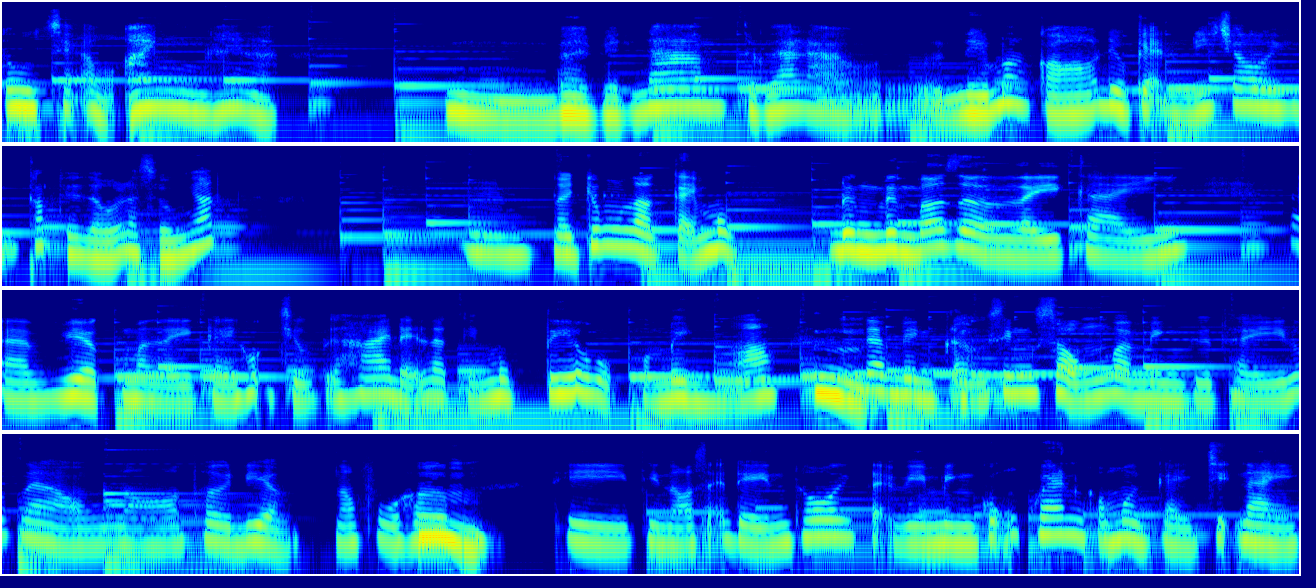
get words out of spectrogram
tôi sẽ ở Anh hay là um, về Việt Nam. Thực ra là nếu mà có điều kiện đi chơi khắp thế giới là sớm nhất ừ. nói chung là cái mục đừng đừng bao giờ lấy cái à, việc mà lấy cái hộ chiếu thứ hai đấy là cái mục tiêu của mình đúng không? Ừ. Tức là mình cứ ừ. sinh sống và mình cứ thấy lúc nào nó thời điểm nó phù hợp ừ. thì thì nó sẽ đến thôi. Tại vì mình cũng quen có một cái chị này,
